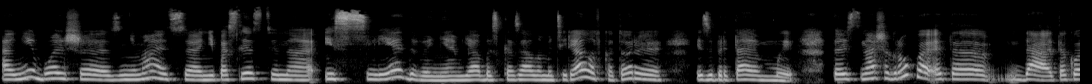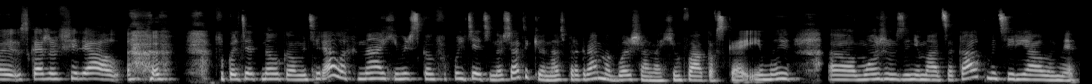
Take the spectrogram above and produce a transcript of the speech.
они больше занимаются непосредственно исследованием, я бы сказала, материалов, которые изобретаем мы. То есть наша группа — это, да, такой, скажем, филиал факультета наук и материалах на химическом факультете, но все таки у нас программа больше, она химфаковская, и мы э, можем заниматься как материалами,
